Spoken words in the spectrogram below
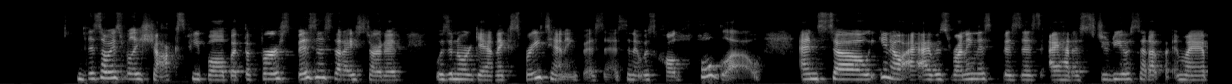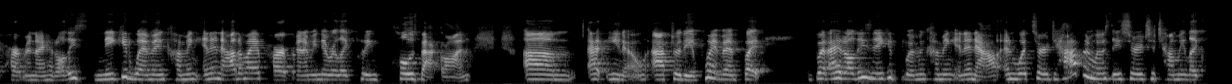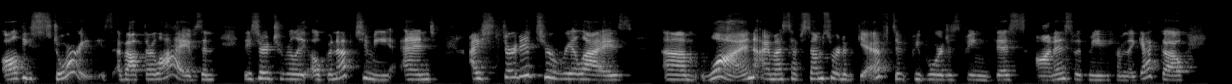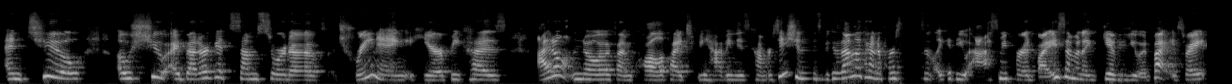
this always really shocks people, but the first business that I started was an organic spray tanning business and it was called Whole Glow. And so, you know, I, I, was running this business. I had a studio set up in my apartment. I had all these naked women coming in and out of my apartment. I mean, they were like putting clothes back on um, at, you know, after the appointment. But but I had all these naked women coming in and out. And what started to happen was they started to tell me like all these stories about their lives. And they started to really open up to me. And I started to realize um, one, I must have some sort of gift if people were just being this honest with me from the get go. And two, oh, shoot, I better get some sort of training here because I don't know if I'm qualified to be having these conversations because I'm the kind of person, like, if you ask me for advice, I'm going to give you advice, right?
